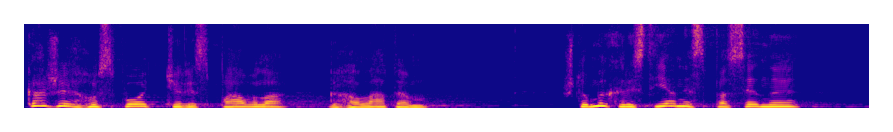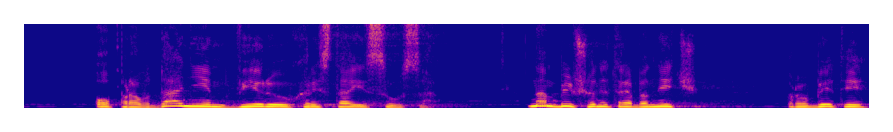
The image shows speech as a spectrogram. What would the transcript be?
Каже Господь через Павла к Галатам, що ми, християни, спасені оправданням вірою в Христа Ісуса. Нам більше не треба ніч робити,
